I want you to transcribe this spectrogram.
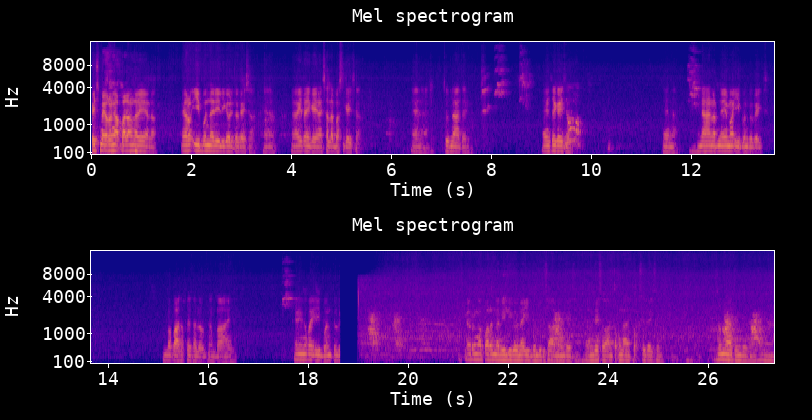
Guys, meron nga palang na ano, merong ibon naliligaw dito guys. Oh. Ayan, oh. Nakita niyo guys, nasa labas guys. Oh. Ayan, oh. zoom natin. Ayan siya guys. Oh. Ayan oh. Hinahanap niya yung mga ibon ko guys. Papasok siya sa loob ng bahay. Kanino kayo ibon to guys? Meron nga parang naliligaw na ibon dito sa amin guys. oh. Ayan guys, oh. antok na antok siya guys. Oh. Zoom natin guys. Oh. Ayan.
